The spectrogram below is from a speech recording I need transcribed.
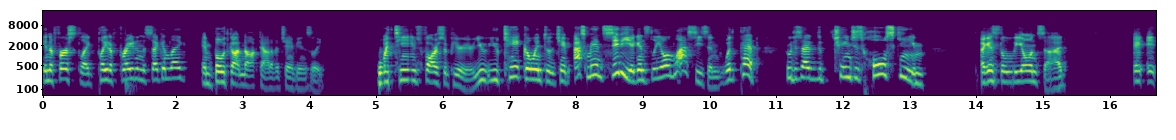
in the first leg, played afraid in the second leg, and both got knocked out of a Champions League with teams far superior. You you can't go into the champion. Ask Man City against Lyon last season with Pep, who decided to change his whole scheme against the Lyon side. It, it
